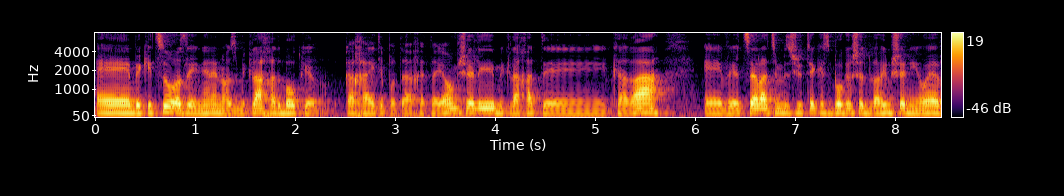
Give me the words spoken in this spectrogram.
Uh, בקיצור, אז לענייננו, אז מקלחת בוקר, ככה הייתי פותח את היום שלי, מקלחת uh, קרה, uh, ויוצר לעצמי איזשהו טקס בוקר של דברים שאני אוהב.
